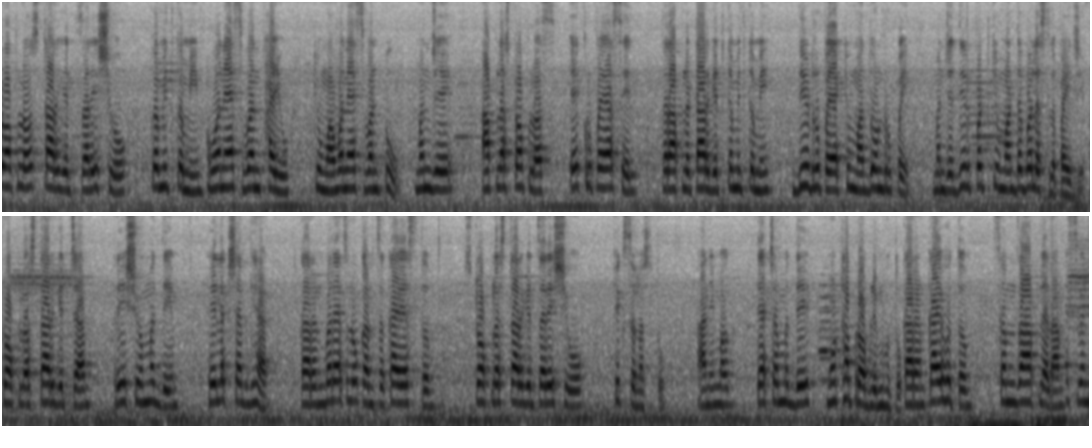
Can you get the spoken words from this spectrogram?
टॉप लॉस टार्गेटचा रेशिओ कमीत कमी वन एस वन फाईव्ह किंवा वन एस वन टू. म्हणजे आपला स्टॉप लॉस एक रुपया असेल तर आपलं टार्गेट कमीत कमी दीड रुपया किंवा दोन रुपये म्हणजे दीडपट किंवा डबल असलं पाहिजे. टॉप लॉस टार्गेटच्या रेशिओमध्ये हे लक्षात घ्या कारण बऱ्याच लोकांचं काय असतं स्टॉप लॉस टार्गेटचा रेशिओ फिक्स नसतो. आणि मग त्याच्यामध्ये मोठा प्रॉब्लेम होतो. कारण काय होतं समजा आपल्याला एस वन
